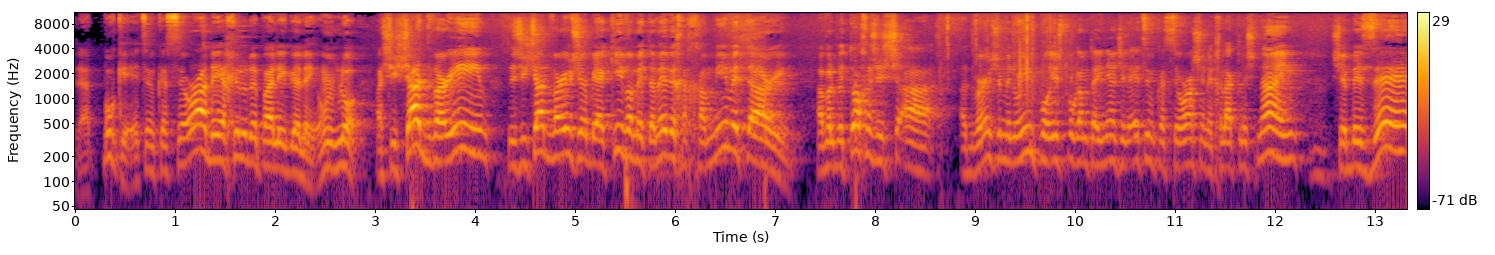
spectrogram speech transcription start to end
לפוקי עצם כשעורה דיחילו דפליגי עלי. אומרים לא, השישה דברים זה שישה דברים שרבי עקיבא מטמא וחכמים מתארים, אבל בתוך השש... הדברים שמנויים פה יש פה גם את העניין של עצם כשעורה שנחלק לשניים, שבזה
